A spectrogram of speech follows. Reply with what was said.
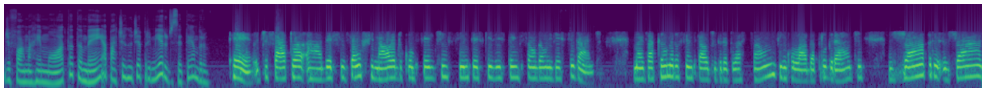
de forma remota também a partir do dia 1 de setembro? É, de fato, a, a, decisão final é do Conselho de Ensino, Pesquisa e Extensão da Universidade. Mas a Câmara Central de Graduação, vinculada à Prograde, já, já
